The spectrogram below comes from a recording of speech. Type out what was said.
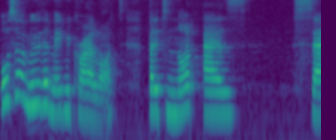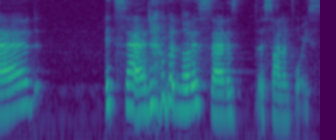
also a movie that made me cry a lot, but it's not as sad. It's sad, but not as sad as a silent voice.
